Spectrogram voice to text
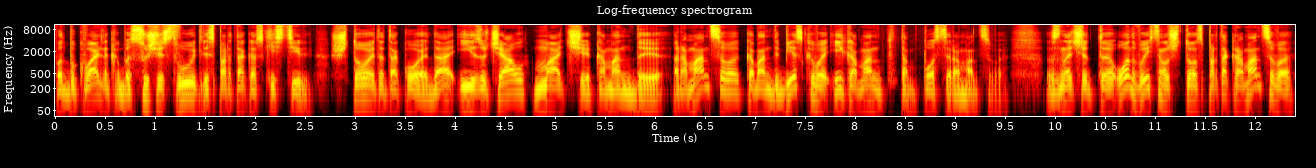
Вот буквально как бы существует ли спартаковский стиль, что это такое, да, и изучал матчи команды Романцева, команды Бескова и команд там после Романцева. Значит, э, он выяснил, что Спартак Романцева,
